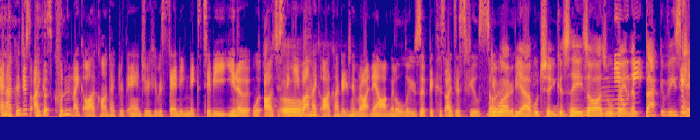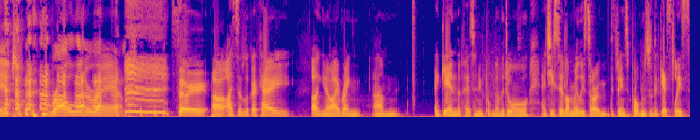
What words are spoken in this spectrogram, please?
and I could just, I just couldn't make eye contact with Andrew, who was standing next to me. You know, I was just thinking, if I make eye contact with him right now, I'm going to lose it because I just feel so. You won't be able to because his eyes will be in the back of his head, rolling around. So uh, I said, look, okay, uh, you know, I rang. Um, Again, the person who put me on the door, and she said, "I'm really sorry. There's been some problems with the guest list.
